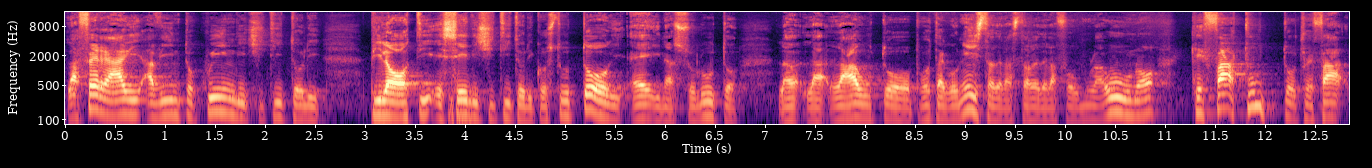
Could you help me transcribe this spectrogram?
La Ferrari ha vinto 15 titoli piloti e 16 titoli costruttori, è in assoluto la- la- l'auto protagonista della storia della Formula 1, che fa tutto, cioè fa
